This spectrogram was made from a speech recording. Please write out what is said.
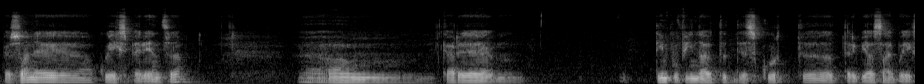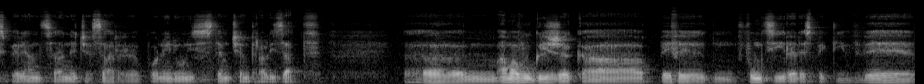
persoane cu experiență, care Timpul fiind atât de scurt, uh, trebuia să aibă experiența necesară pornirii unui sistem centralizat. Uh, am avut grijă ca pe funcțiile respective,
